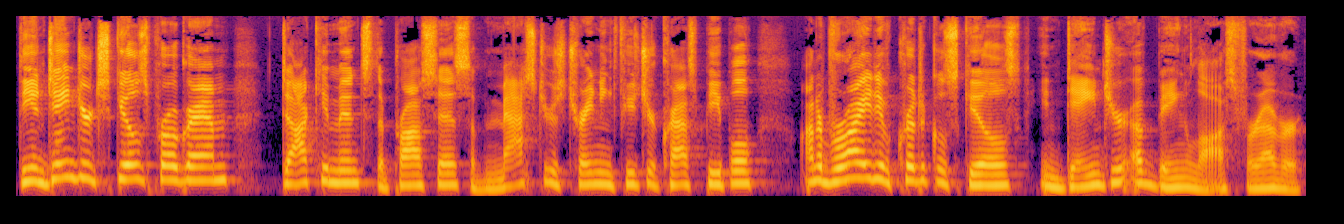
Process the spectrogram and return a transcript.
The Endangered Skills Program documents the process of masters training future craftspeople on a variety of critical skills in danger of being lost forever.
